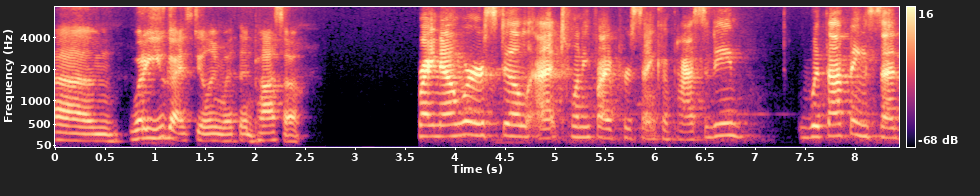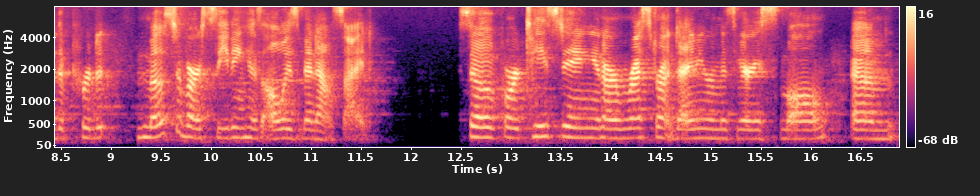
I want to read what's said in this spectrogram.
Um, what are you guys dealing with in Paso? Right now, we're still at 25% capacity. With that being said, the most of our seating has always been outside. So for tasting in our restaurant dining room is very small. Um,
